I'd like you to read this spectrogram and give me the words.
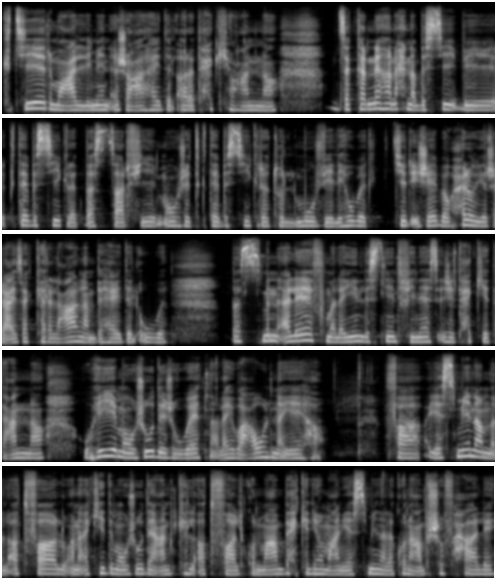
كتير معلمين إجوا على هيدي الأرض حكيوا عنا. تذكرناها نحن بالسي بكتاب ال Secret بس صار في موجود كتاب ال Secret وال movie اللي هو كتير إيجابي وحلو يرجع يذكر العالم بهيدي القوة. بس من آلاف وملايين السنين في ناس إجت حكيت عنها وهي موجودة جواتنا ليوعولنا إياها. فياسمينة من الأطفال وأنا أكيد موجودة عن كل أطفالكم ما عم بحكي اليوم عن ياسمينة لكون عم بشوف حالي.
